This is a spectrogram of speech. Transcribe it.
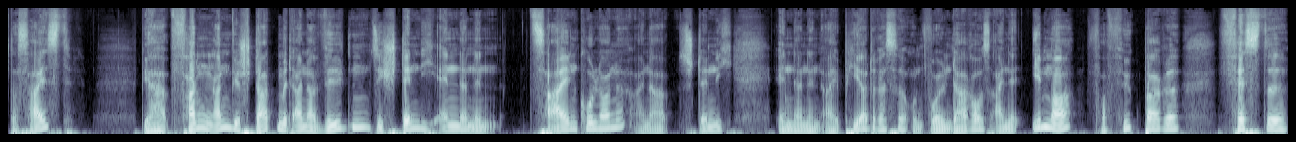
Das heißt, wir fangen an, wir starten mit einer wilden, sich ständig ändernden Zahlenkolonne, einer ständig ändernden IP-Adresse und wollen daraus eine immer verfügbare, feste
